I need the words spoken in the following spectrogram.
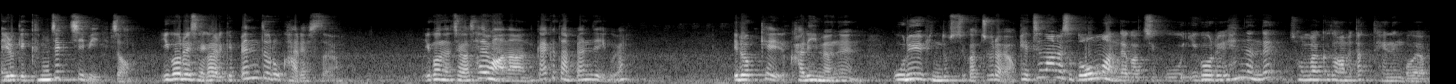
이렇게 금색칩이 있죠? 이거를 제가 이렇게 밴드로 가렸어요. 이거는 제가 사용 안 한 깔끔한 밴드이고요. 이렇게 가리면은 오류 빈도수가 줄어요. 베트남에서 너무 안 돼가지고 이거를 했는데 정말 그 다음에 딱 되는 거예요.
